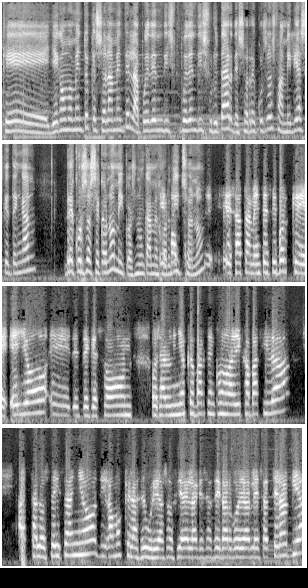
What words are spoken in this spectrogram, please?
Que llega un momento que solamente la pueden dis- pueden disfrutar de esos recursos familias que tengan recursos económicos, nunca mejor dicho, ¿no? Exactamente, Exactamente, sí, porque ellos, eh, desde que son, o sea, los niños que parten con una discapacidad, hasta los seis años, digamos que la seguridad social es la que se hace cargo de darle esas terapias.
